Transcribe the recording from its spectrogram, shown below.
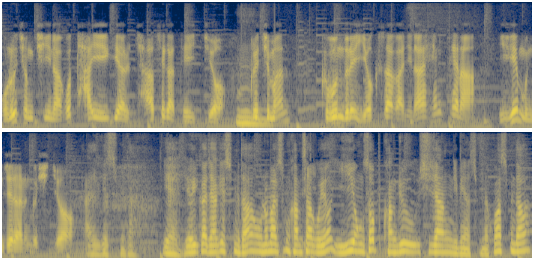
어느 정치인하고 다 얘기할 자세가 돼 있죠. 음, 그렇지만 그분들의 역사관이나 행태나 이게 문제라는 것이죠. 알겠습니다. 예, 여기까지 하겠습니다. 오늘 말씀 감사하고요. 이용섭 광주시장님이었습니다. 고맙습니다.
